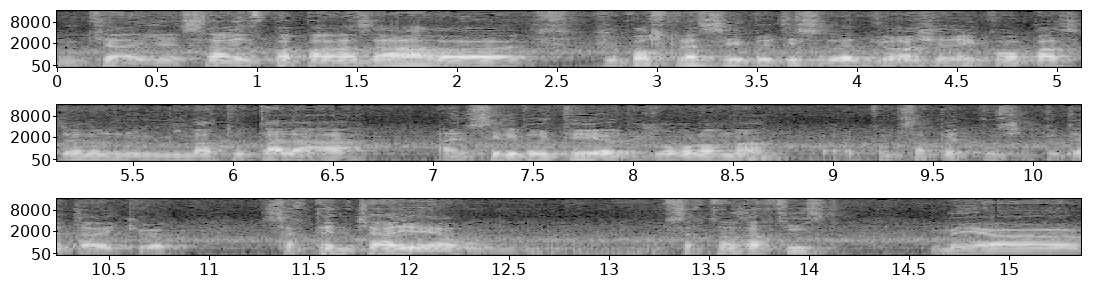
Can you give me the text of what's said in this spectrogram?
Donc, il y a- il y a- ça arrive pas par hasard. Euh, je pense que la célébrité, ça doit être dur à gérer quand on passe d'un anonymat total à, une célébrité euh, du jour au lendemain, euh, comme ça peut être possible peut-être avec euh, certaines carrières ou, certains artistes. Mais euh,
